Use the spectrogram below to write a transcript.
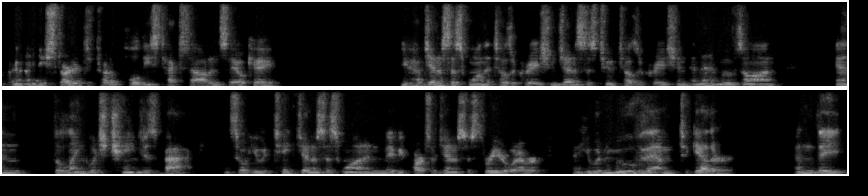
he started to try to pull these texts out and say, okay, you have Genesis 1 that tells a creation, Genesis 2 tells a creation, and then it moves on and the language changes back. And so he would take Genesis 1 and maybe parts of Genesis 3 or whatever, and he would move them together. And they,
